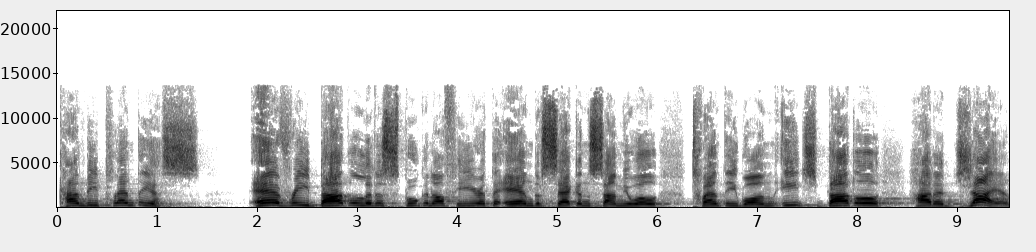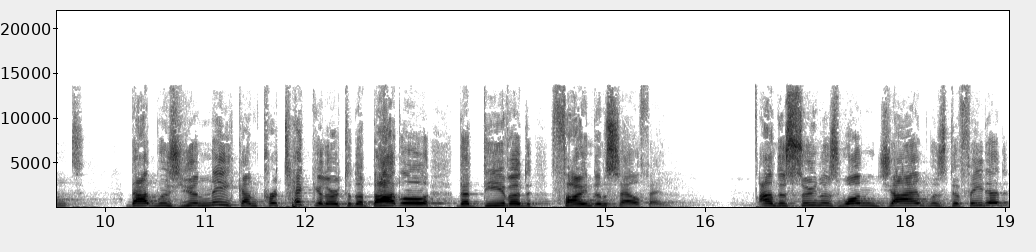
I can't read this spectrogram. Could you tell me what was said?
can be plenteous. Every battle that is spoken of here at the end of 2 Samuel 21, each battle had a giant that was unique and particular to the battle that David found himself in. And as soon as one giant was defeated,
